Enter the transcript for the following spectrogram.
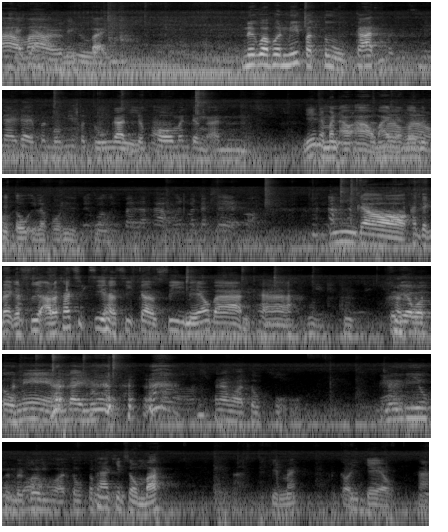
มามาในหัวไป นึกว่าเพิ่นมีประตูกั้นมันมีได้ได้เพิ่นบ่มีประตูกั้นจะพอมันจังอัน นี่นะมันเอาเอาไหมแล้วก็มันจะโตอีกละคนไปละค่ะเงินมันจะแสนเหรออืมดอกขันจากได้ก็ซื้อเอาละค่ะสิบสี่ห้าสี่เก้าสี่แมวบ้านค่ะก็เรียกว่าตัวแม่มันได้ลูกขนาดว่าตัวผู้เลยริ้วขึ้นไปเบิ่งว่าตัวก็ผู้พากินสมปะกินไหมก่อยแก้วฮะ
